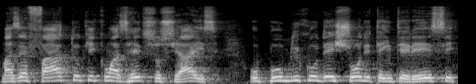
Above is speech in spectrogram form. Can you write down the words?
mas é fato que com as redes sociais o público deixou de ter interesse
